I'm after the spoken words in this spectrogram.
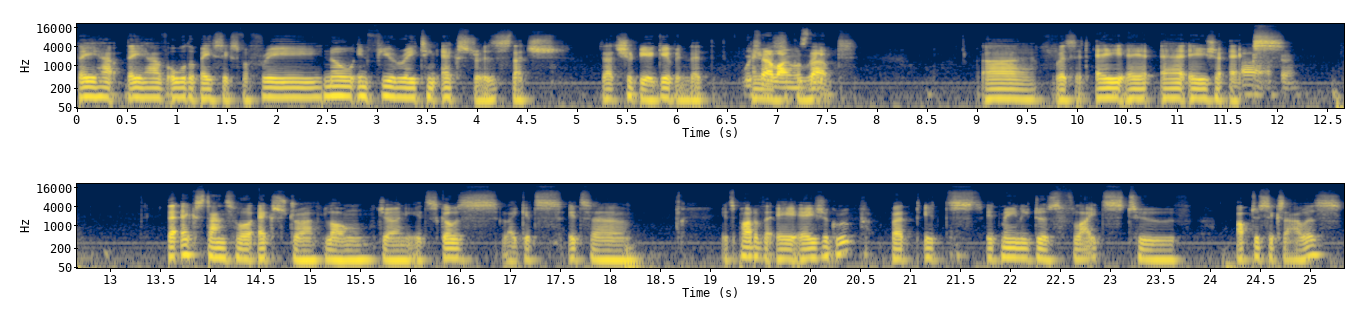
they have they have all the basics for free. No infuriating extras. That sh- that should be a given. That Which I think is airline was that? Uh, was it A, A Air Asia X? Ah, okay. The X stands for extra long journey. It goes like it's it's a it's part of the A Asia group, but it's it mainly does flights to up to six hours.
